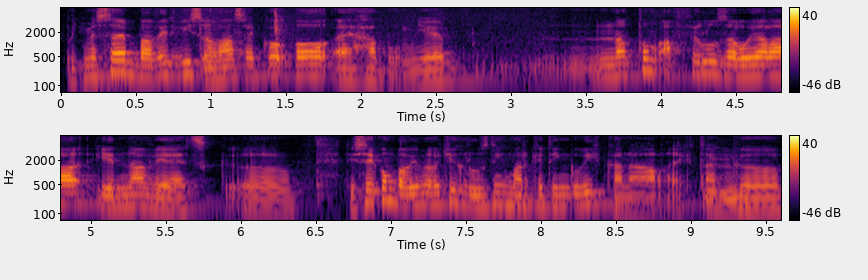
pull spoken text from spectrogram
Pojďme se bavit víc o vás jako o e-hubu. Mě na tom afilu zaujala jedna věc. Eh, když se jako bavíme o těch různých marketingových kanálech, tak mm-hmm.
